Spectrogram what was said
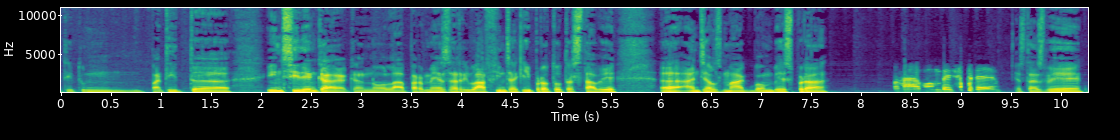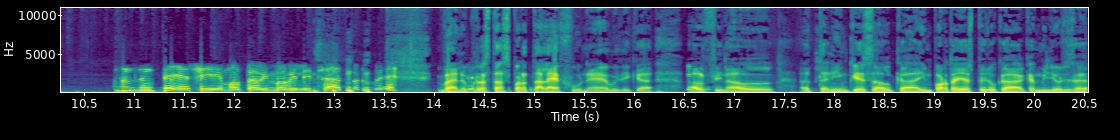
patit un petit eh, incident que, que no l'ha permès arribar fins aquí, però tot està bé. Eh, Àngels Mac, bon vespre. Hola, bon vespre. Estàs bé? Bé, sí, amb el peu immobilitzat, però bé. Bueno, però estàs per telèfon, eh? Vull dir que al final et tenim, que és el que importa, i espero que, que et milloris eh,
